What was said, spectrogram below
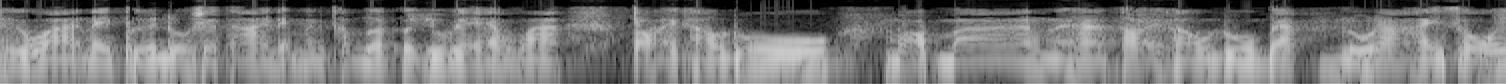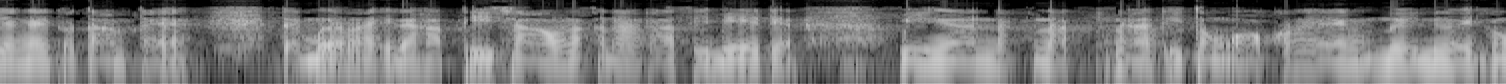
ถือว่าในพื้นดวงชะตาเนี่ยมันกำหนดไว้อยู่แล้วว่า ต่อให้เขาดูบอบบางนะฮะต่อให้เขาดูแบบหรูหราไฮโซยังไงก็ตามแต่ แต่เมื่อไหร่นะครับ ที่ชาวลัคนาราศีเมษเนี่ยมีงานหนักๆนะฮะที่ต้องออกแรงเหนื่อยๆเข้า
